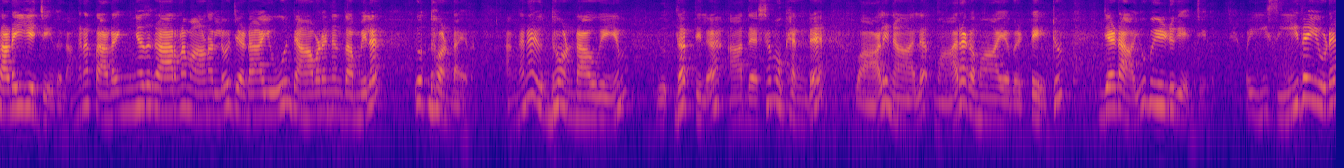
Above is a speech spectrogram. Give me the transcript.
തടയുകയും ചെയ്തല്ലോ. അങ്ങനെ തടഞ്ഞത് കാരണമാണല്ലോ ജഡായുവും രാവണനും തമ്മിൽ യുദ്ധം ഉണ്ടായത്. അങ്ങനെ യുദ്ധം ഉണ്ടാവുകയും യുദ്ധത്തിൽ ആ ദശമുഖന്റെ വാളിനാൽ മാരകമായ വെട്ടേറ്റു ജഡായു വീഴുകയും ചെയ്തു. അപ്പോൾ ഈ സീതയുടെ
